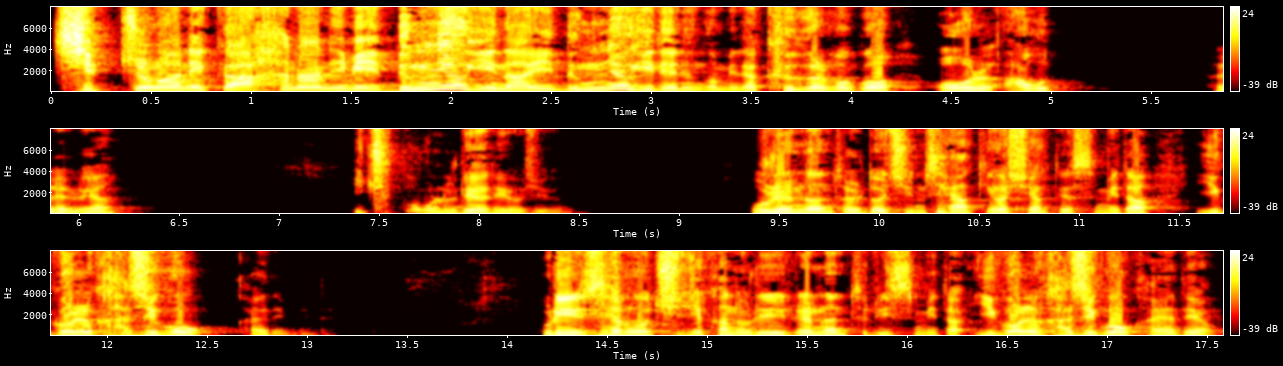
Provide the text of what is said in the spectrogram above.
집중하니까 하나님의 능력이 나의 능력이 되는 겁니다. 그걸 보고 all out. 할렐루야. 이 축복을 누려야 돼요, 지금. 우리 랩런들도 지금 새 학기가 시작됐습니다. 이걸 가지고 가야 됩니다. 우리 새로 취직한 우리 랩런들이 있습니다. 이걸 가지고 가야 돼요.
